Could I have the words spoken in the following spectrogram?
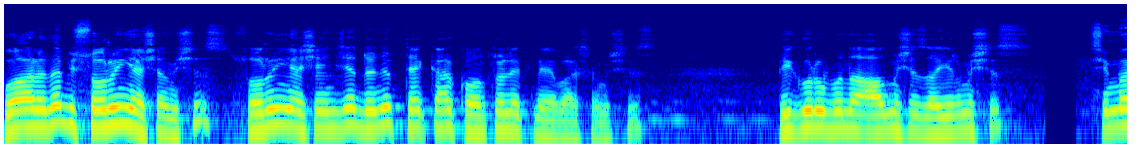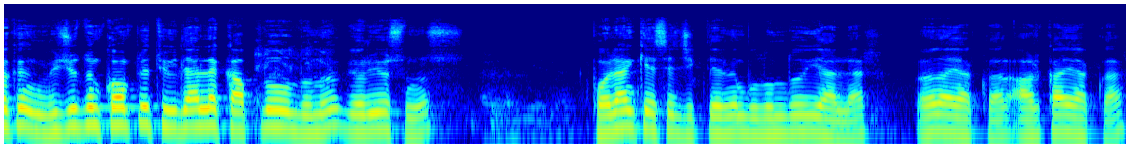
Bu arada bir sorun yaşamışız. Sorun yaşayınca dönüp tekrar kontrol etmeye başlamışız. Bir grubunu almışız, ayırmışız. Şimdi bakın vücudun komple tüylerle kaplı olduğunu görüyorsunuz. Polen keseciklerinin bulunduğu yerler, ön ayaklar, arka ayaklar.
